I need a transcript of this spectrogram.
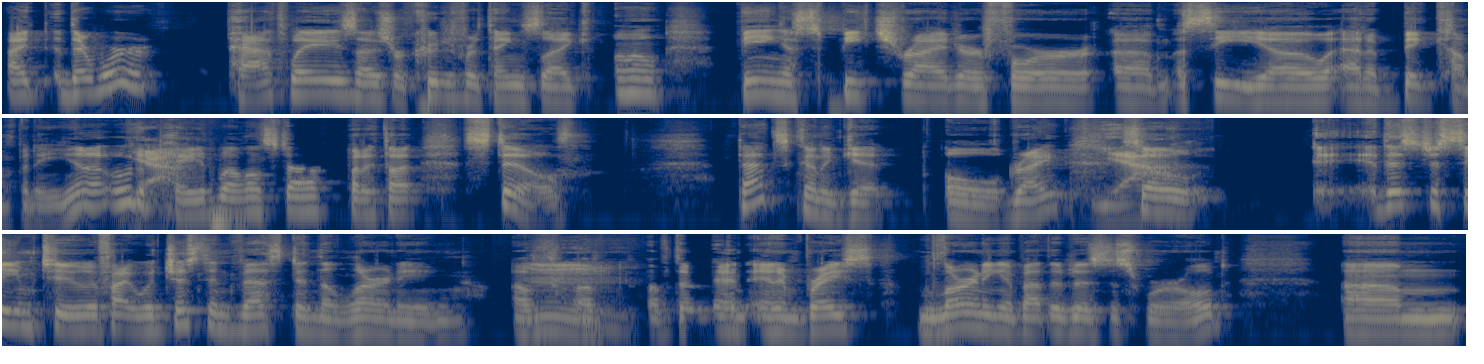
I, there were pathways. I was recruited for things like, oh, being a speechwriter for um, a CEO at a big company. You know, it would have yeah. paid well and stuff. But I thought, still, that's going to get old, right? Yeah. So this just seemed to if I would just invest in the learning of, mm. of, of, the and, and, embrace learning about the business world, um,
